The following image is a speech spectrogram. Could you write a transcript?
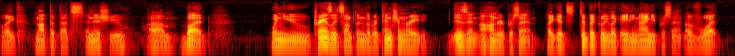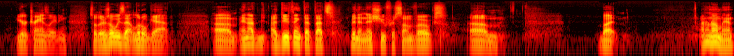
like not that that's an issue, um, but when you translate something, the retention rate isn't 100%. Like it's typically like 80, 90% of what you're translating. So there's always that little gap. Um, and I, I do think that that's been an issue for some folks. Um, but I don't know, man.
